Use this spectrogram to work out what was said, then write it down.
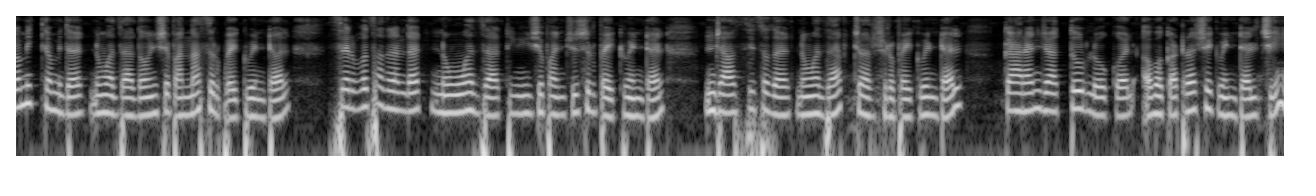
कमीत कमी दर नऊ हजार दोनशे पन्नास रुपये क्विंटल. सर्वसाधारण दर नऊ हजार तीनशे पंचवीस रुपये क्विंटल. जास्तीचा दर नऊ हजार चारशे रुपये क्विंटल. कारंजा तूर लोकल अवक अठराशे क्विंटलची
